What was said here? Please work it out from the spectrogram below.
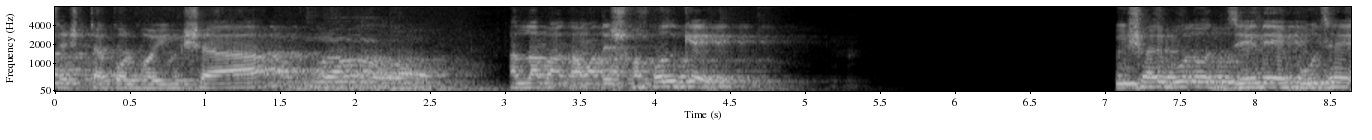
চেষ্টা করব ইংসা আল্লাহ পাক আমাদের সকলকে বিষয়গুলো জেনে বুঝে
